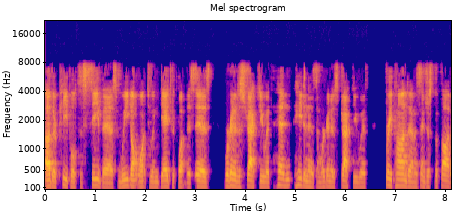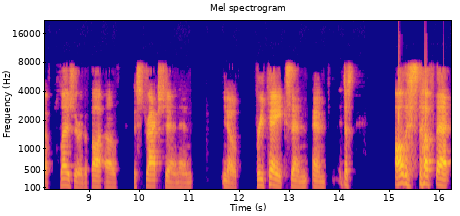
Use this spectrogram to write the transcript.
other people to see this. We don't want to engage with what this is. We're going to distract you with hedonism. We're going to distract you with free condoms and just the thought of pleasure the thought of distraction and you know free cakes and and just all this stuff that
